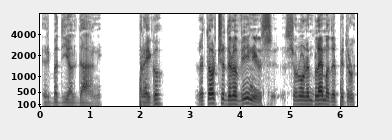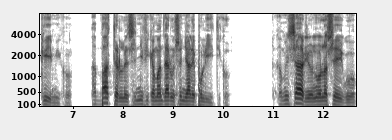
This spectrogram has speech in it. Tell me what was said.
ribadì Aldani. Prego? Le torce della Vinyls sono l'emblema del petrolchimico. Abbatterle significa mandare un segnale politico. Commissario, non la seguo,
